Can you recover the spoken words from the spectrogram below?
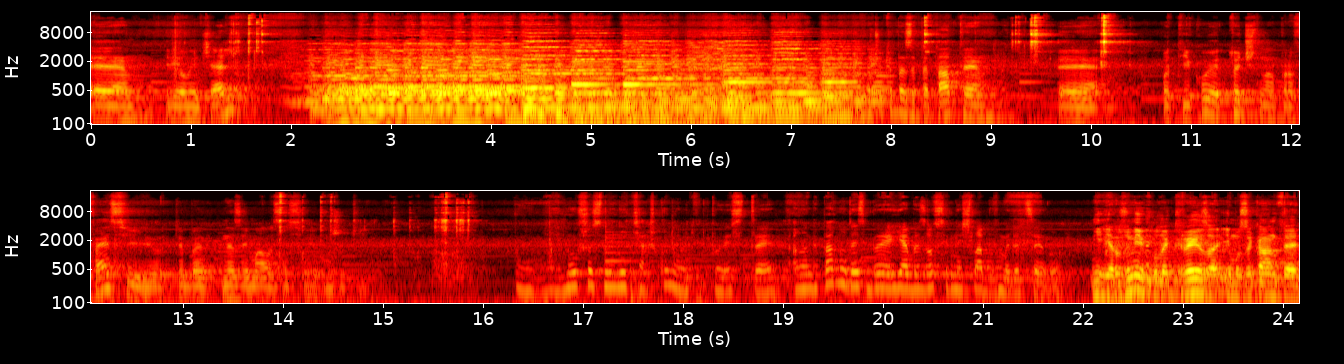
е, віолончель. Хочу тебе запитати, е, от якою точно професією ти би не займалася в своєму житті? Ну, щось мені тяжко навіть відповісти. Але напевно десь би я би зовсім не йшла б в медицину. Ні, я розумію, коли криза і музиканти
